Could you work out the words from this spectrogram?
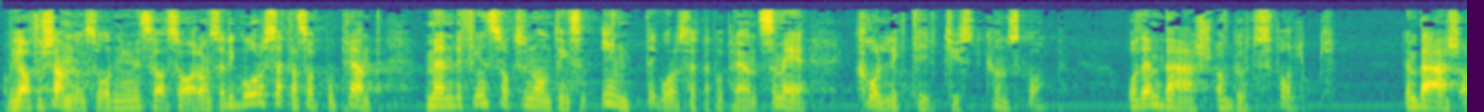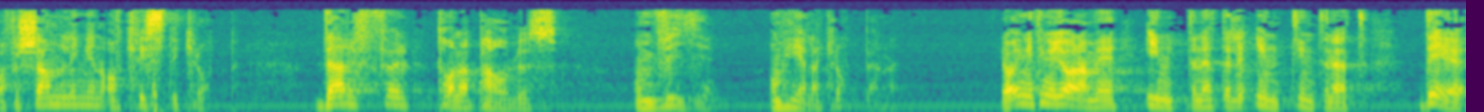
Och vi har församlingsordningen i Saron, så det går att sätta saker på pränt. Men det finns också någonting som inte går att sätta på pränt, som är kollektiv tyst kunskap. och den bärs av Guds folk. Den bärs av församlingen, av Kristi kropp. Därför talar Paulus om vi, om hela kroppen. Det har ingenting att göra med internet eller inte internet. Det är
